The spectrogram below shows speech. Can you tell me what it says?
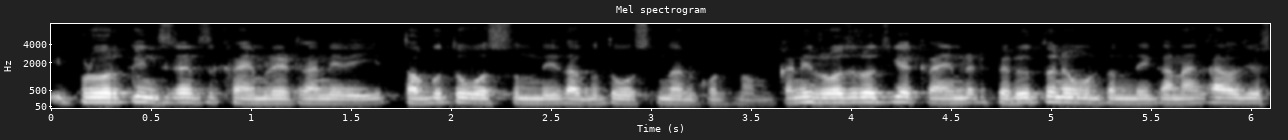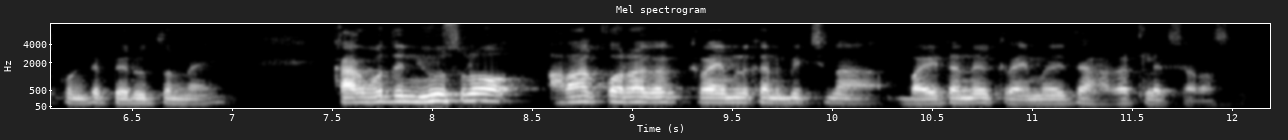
ఇప్పుడు వరకు ఇన్సిడెంట్స్ క్రైమ్ రేట్ అనేది తగ్గుతూ వస్తుంది తగ్గుతూ వస్తుంది అనుకుంటున్నాం. కానీ రోజు రోజుకి క్రైమ్ రేట్ పెరుగుతూనే ఉంటుంది. గణాంకాలు చూసుకుంటే పెరుగుతున్నాయి. కాకపోతే న్యూస్లో అరాకొరగా క్రైమ్లు కనిపించిన బయట అనేవి క్రైమ్ అయితే ఆగట్లేదు సార్ అసలు.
